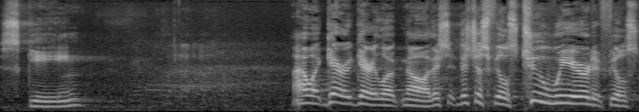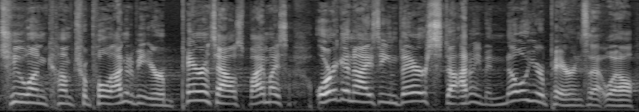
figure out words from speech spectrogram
Skiing. I went, Gary, Gary, look, no, this, this just feels too weird. It feels too uncomfortable. I'm going to be at your parents' house by myself, organizing their stuff. I don't even know your parents that well.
